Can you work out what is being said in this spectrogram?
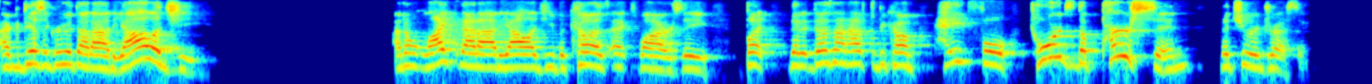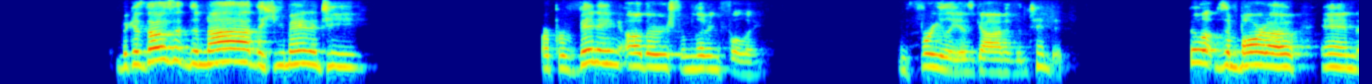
I disagree with that ideology. I don't like that ideology because X, Y, or Z, but that it does not have to become hateful towards the person that you're addressing. Because those that deny the humanity are preventing others from living fully and freely as God has intended. Philip Zimbardo in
